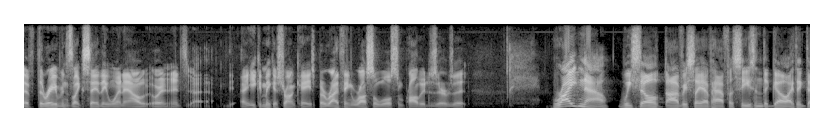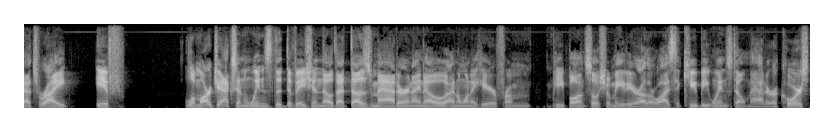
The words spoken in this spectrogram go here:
if the Ravens like say they went out, or it's uh, he can make a strong case, but I think Russell Wilson probably deserves it. Right now, we still obviously have half a season to go. I think that's right. If Lamar Jackson wins the division, though, that does matter. And I know I don't want to hear from people on social media or otherwise the QB wins don't matter. Of course,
